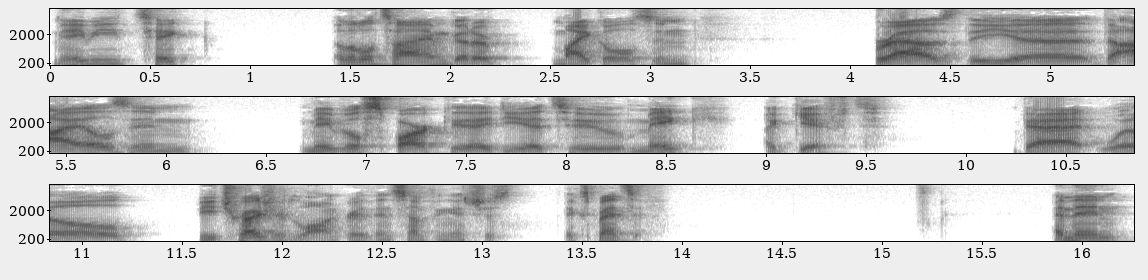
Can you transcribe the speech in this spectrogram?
maybe take a little time, go to Michael's and browse the uh, the aisles, and maybe it'll spark the idea to make a gift that will be treasured longer than something that's just expensive. And then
